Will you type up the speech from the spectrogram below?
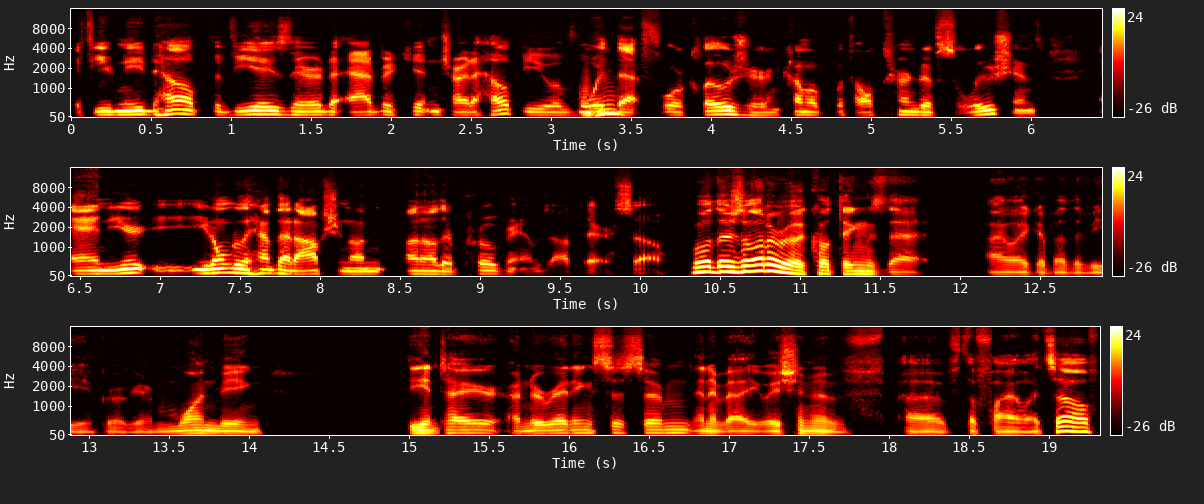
if you need help the va is there to advocate and try to help you avoid Mhm. that foreclosure and come up with alternative solutions and you're you don't really have that option on on other programs out there so Well, there's a lot of really cool things that I like about the VA program. One being the entire underwriting system and evaluation of of the file itself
